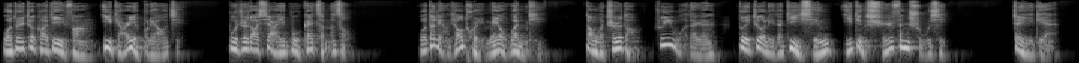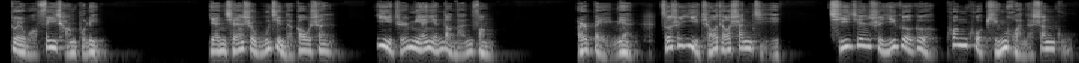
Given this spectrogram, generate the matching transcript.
我对这块地方一点也不了解，不知道下一步该怎么走。我的两条腿没有问题，但我知道追我的人对这里的地形一定十分熟悉，这一点对我非常不利。眼前是无尽的高山，一直绵延到南方，而北面则是一条条山脊，其间是一个个宽阔平缓的山谷。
